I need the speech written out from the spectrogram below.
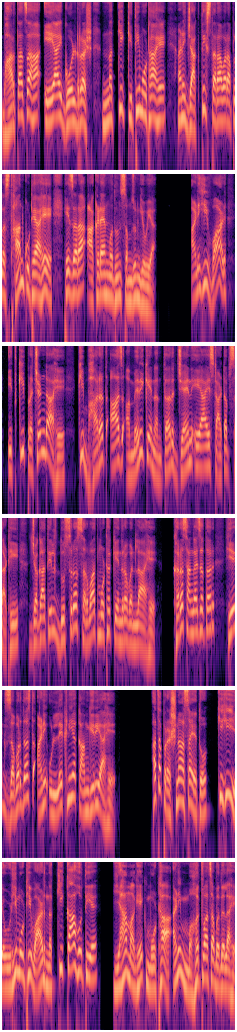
भारताचा हा ए आय गोल्ड रश नक्की किती मोठा आहे आणि जागतिक स्तरावर आपलं स्थान कुठे आहे हे जरा आकड्यांमधून समजून घेऊया. आणि ही वाढ इतकी प्रचंड आहे की भारत आज अमेरिकेनंतर जेन ए आय स्टार्टअपसाठी जगातील दुसरं सर्वात मोठं केंद्र बनलं आहे. खरं सांगायचं तर ही एक जबरदस्त आणि उल्लेखनीय कामगिरी आहे. आता प्रश्न असा येतो की ही एवढी मोठी वाढ नक्की का होतीये? ह्यामागे एक मोठा आणि महत्त्वाचा बदल आहे.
